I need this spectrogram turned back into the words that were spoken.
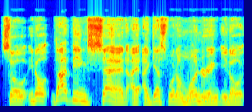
So, you know, that being said, I, I, guess what I'm wondering, you know,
